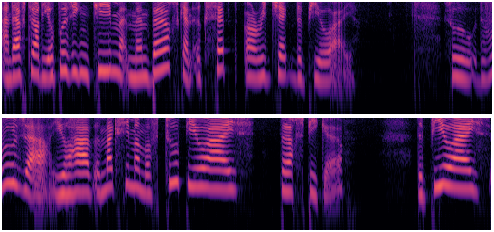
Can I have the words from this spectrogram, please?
And after the opposing team members can accept or reject the POI. So the rules are you have a maximum of two POIs per speaker. The POIs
